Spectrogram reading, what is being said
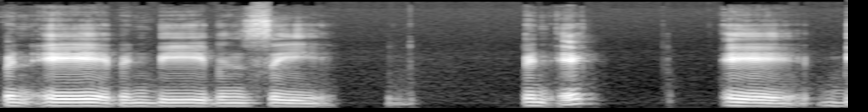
เป็น a เป็น b เป็น c เป็น x a b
